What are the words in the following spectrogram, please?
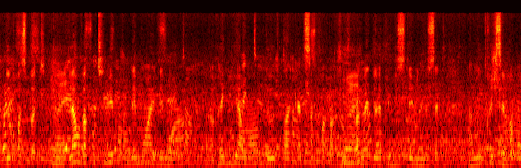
Voilà, 2-3 spots. Ouais. Là, on va continuer pendant des mois et des mois, euh, régulièrement, 2, 3, 4, 5 fois par jour, Ouais. à mettre de la publicité Windows 7, à montrer que c'est vraiment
